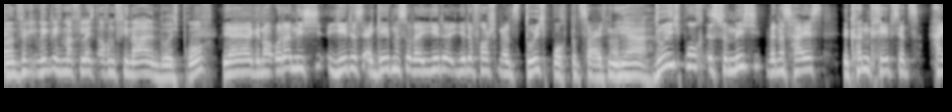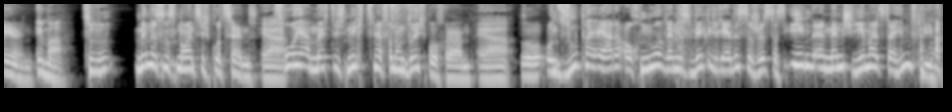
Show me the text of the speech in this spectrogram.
Und wirklich wirklich mal vielleicht auch einen finalen Durchbruch. Ja, ja, genau. Oder nicht jedes Ergebnis oder jede, jede Forschung als Durchbruch bezeichnen. Ja. Durchbruch ist für mich, wenn es heißt, wir können Krebs jetzt heilen. Immer. Zu mindestens 90 Prozent. Ja. Vorher möchte ich nichts mehr von einem Durchbruch hören. Ja. So. Und Supererde auch nur, wenn es wirklich realistisch ist, dass irgendein Mensch jemals dahin fliegt.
